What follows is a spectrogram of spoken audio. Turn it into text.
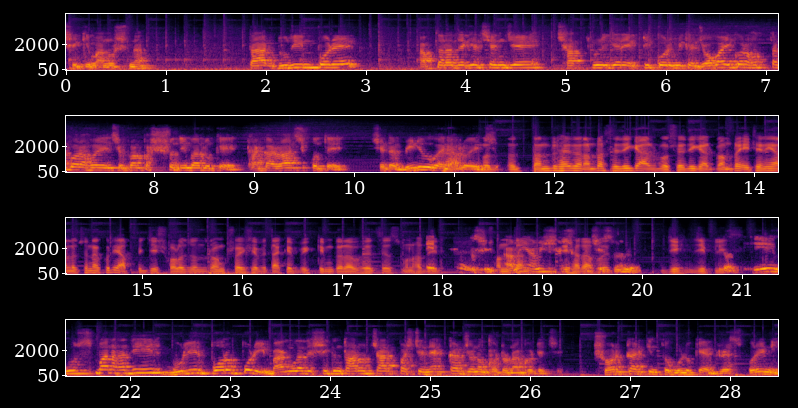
সে কি মানুষ না? তার দুদিন পরে আপনারা দেখেছেন যে ছাত্রলীগের একটি কর্মীকে জবাই করে হত্যা করা হয়েছে প্রকাশ্য দিবালুকে ঢাকার রাজপথে। সেটা ভিডিও ভাইরাল হয়েছে। তানভীর আমরা সেদিকে আসব সেদিকে আসব। আমরা এটা নিয়ে আলোচনা করি। আপনি যে ষড়যন্ত্র অংশ হিসেবে তাকে ভিকটিম করা হয়েছে ওসমান হাদির সন্তান। জি জি প্লিজ এই উসমান হাদির গুলির পরপরই বাংলাদেশে কিন্তু আরও চার পাঁচটি ন্যাক্কারজনক ঘটনা ঘটেছে। সরকার কিন্তু ওগুলোকে অ্যাড্রেস করেনি।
